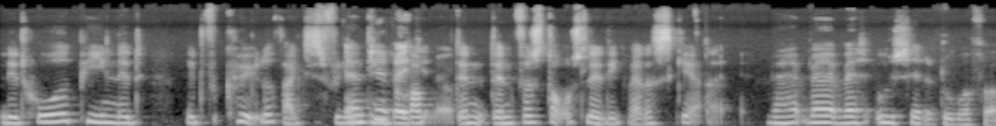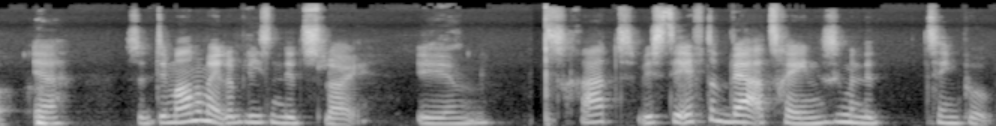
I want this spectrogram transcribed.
lidt hovedpine, lidt, lidt forkølet faktisk, fordi er din krop, nok. den, den forstår slet ikke, hvad der sker. Hvad, hvad, hvad udsætter du mig for? Ja, så det er meget normalt at blive sådan lidt sløj. Øhm, træt. Hvis det er efter hver træning, så kan man lidt tænke på,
